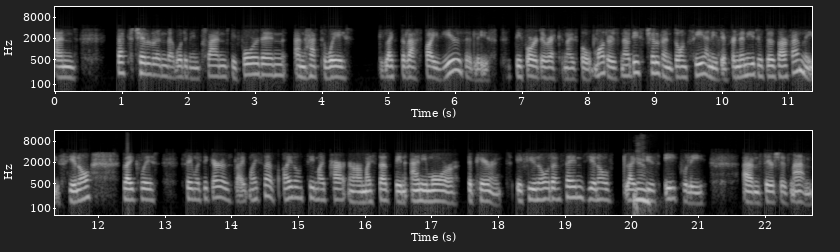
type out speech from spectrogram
And that's children that would have been planned before then and had to wait like the last five years at least before they recognise both mothers. Now these children don't see any different and neither does our families, you know. Like with same with the girls, like myself, I don't see my partner or myself being any more the parent. If you know what I'm saying, you know, like Yeah. she's equally um Saoirse's mum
